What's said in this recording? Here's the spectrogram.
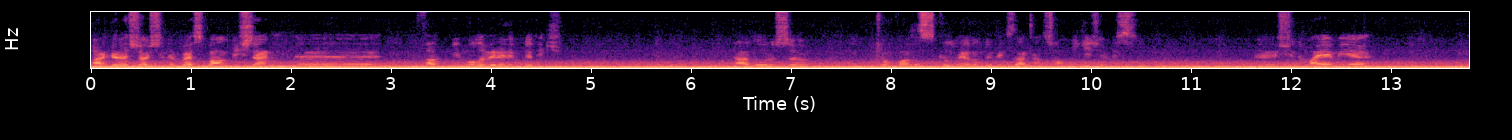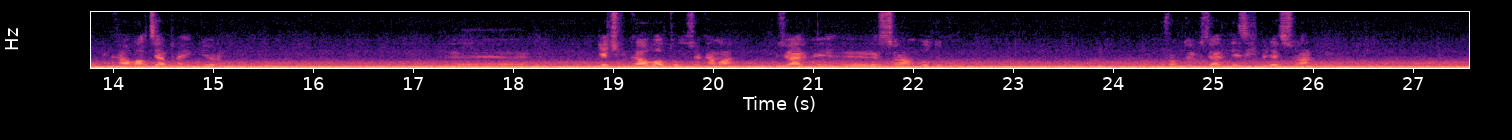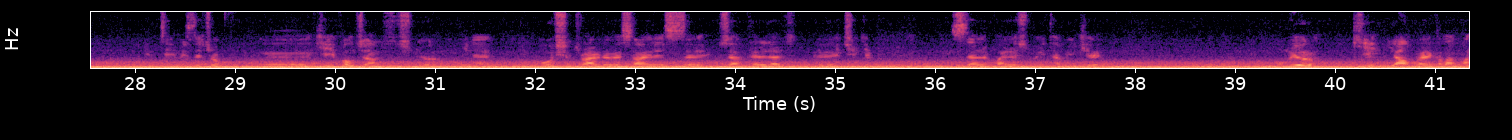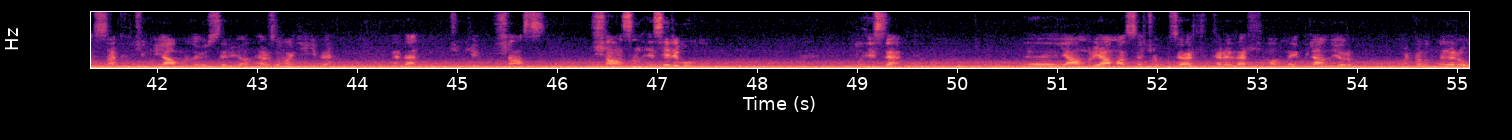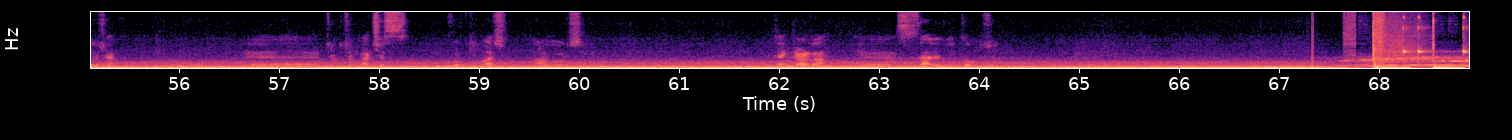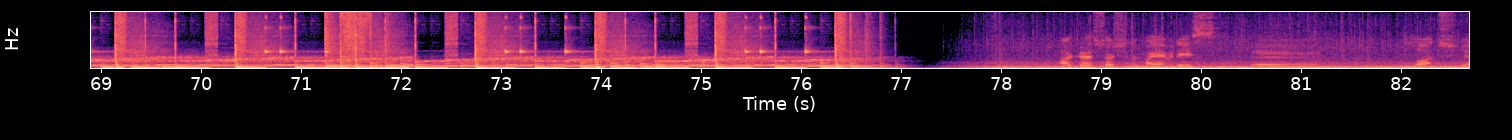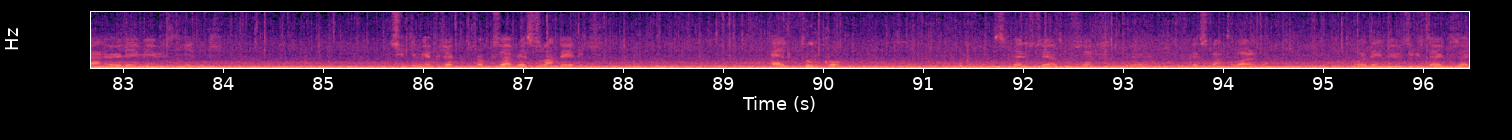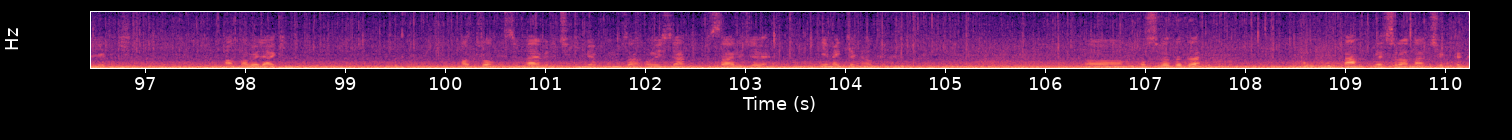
Arkadaşlar şimdi West Palm Beach'ten eee, ufak bir mola verelim dedik. Daha doğrusu çok fazla sıkılmayalım dedik. Zaten son bir gecemiz. Miami'ye kahvaltı yapmaya gidiyorum. Eee, geç bir kahvaltı olacak ama güzel bir eee, restoran bulduk. Çok da güzel, nezih bir restoran gittiğimizde çok e, keyif alacağımızı düşünüyorum. Yine Ocean Drive'de vesaire size güzel kareler e, çekip sizlerle paylaşmayı tabii ki umuyorum ki yağmura yakalanmazsak. Çünkü yağmur da gösteriyor her zamanki gibi. Neden? Çünkü şans. Şansın eseri buldu. O yüzden e, yağmur yağmazsa çok güzel kareler almayı planlıyorum. Bakalım neler olacak. Ee, çok çok açız. Kurt gibi aç daha doğrusu. Tekrardan e, sizlerle birlikte olacağım. Arkadaşlar Miami'deyiz. Ee, lunch yani öğle yemeğimizi yedik çekim yapacaktık. Çok güzel bir restoranda yedik. El Turco. Spanish'te yazmışlar. Ee, restoranı vardı. Orada yemeğimizi güzel güzel yedik. Ama ve lakin patron izin vermedi çekim yapmamıza. O yüzden sadece yemekle kaldık. Aa, o sırada da tam restorandan çıktık.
